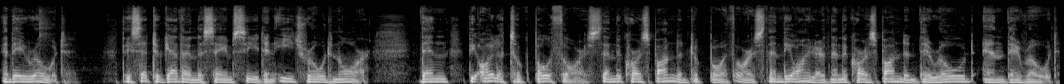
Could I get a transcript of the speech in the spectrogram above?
and they rowed. They sat together in the same seat, and each rowed an oar. Then the oiler took both oars, then the correspondent took both oars, then the oiler, then the correspondent. They rowed and they rowed.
